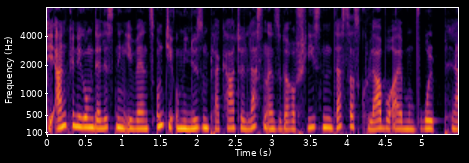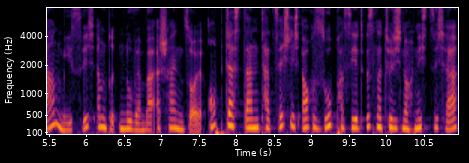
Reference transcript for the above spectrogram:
Die Ankündigung der Listening-Events und die ominösen Plakate lassen also darauf schließen, dass das Collabo-Album wohl planmäßig am 3. November erscheinen soll. Ob das dann tatsächlich auch so passiert, ist natürlich noch nicht sicher.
